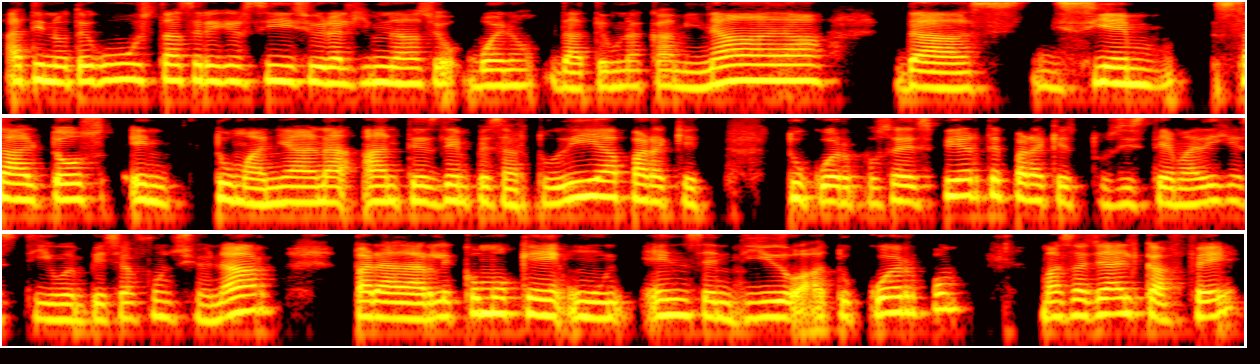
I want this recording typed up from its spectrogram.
a ti no te gusta hacer ejercicio, ir al gimnasio, bueno, date una caminada, das 100 saltos en tu mañana antes de empezar tu día para que tu cuerpo se despierte, para que tu sistema digestivo empiece a funcionar, para darle como que un encendido a tu cuerpo. Más allá del café,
